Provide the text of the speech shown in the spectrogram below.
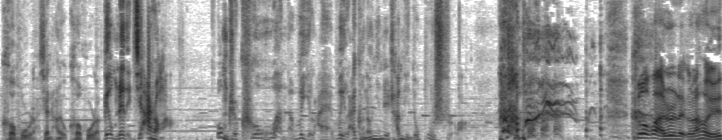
客户的，现场有客户的，给我们这得加上啊。说我们这是科幻的，未来未来可能您这产品就不使了。科幻是那个，然后有一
